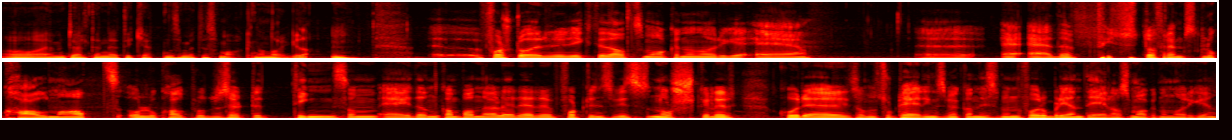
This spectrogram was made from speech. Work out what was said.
og eventuelt den etiketten som heter 'Smaken av Norge'. da. Forstår dere riktig at Smaken av Norge eh, er er det først og fremst lokal mat og lokalproduserte ting som er i den kampanjen, eller er det fortrinnsvis norsk, eller hvor er liksom sorteringsmekanismen for å bli en del av Smaken av Norge?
